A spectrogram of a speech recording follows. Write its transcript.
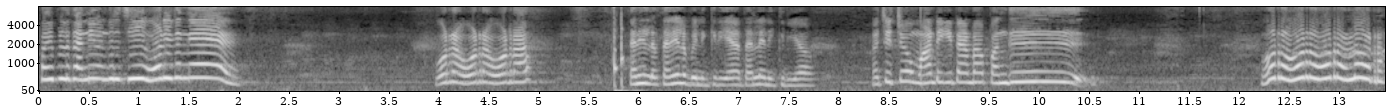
பைப்புல தண்ணி வந்துருச்சு. ஓடிடுங்க. ஓடுறா ஓடுறா ஓடுறா தண்ணியில தண்ணியில போய் நிக்கிறியா? தண்ணியில நிக்கிறியா? வச்சோ மாட்டிக்கிட்டான்டா பங்கு ஓடுறா ஓடுறா ஓடுறா உள்ள ஓடுறா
